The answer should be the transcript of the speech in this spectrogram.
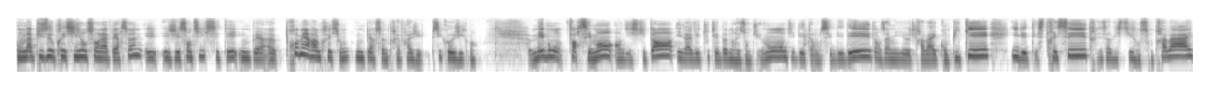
on a plus de précision sur la personne et, j'ai senti que c'était une euh, première impression, une personne très fragile psychologiquement. Mais bon, forcément, en discutant, il avait toutes les bonnes raisons du monde. Il était en CDD, dans un milieu de travail compliqué. Il était stressé, très investi dans son travail.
